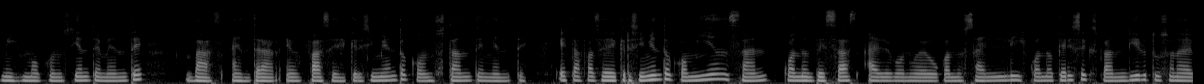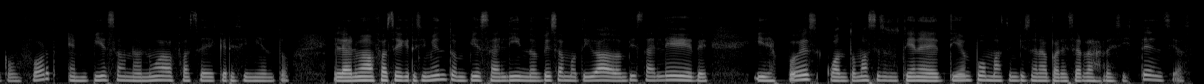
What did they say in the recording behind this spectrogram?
mismo conscientemente, vas a entrar en fases de crecimiento constantemente. Estas fases de crecimiento comienzan cuando empezás algo nuevo, cuando salís, cuando querés expandir tu zona de confort, empieza una nueva fase de crecimiento. En la nueva fase de crecimiento empieza lindo, empieza motivado, empieza alegre y después cuanto más se sostiene el tiempo, más empiezan a aparecer las resistencias.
